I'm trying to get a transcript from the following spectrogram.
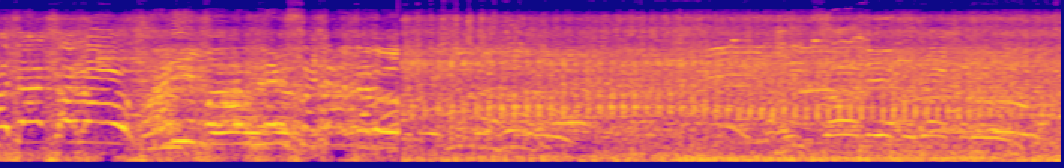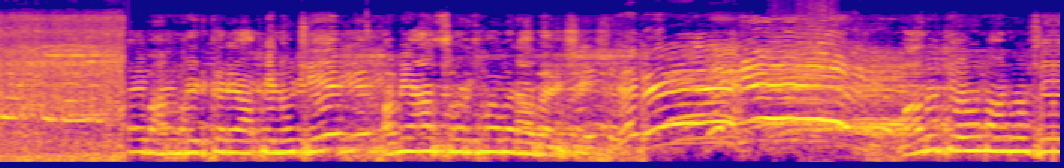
સજા કરો ગરીબોને સજા કરો સાહેબ આંબેડકરે આપેલું છે. અમે આ સ્વર્ગમાં બરાબર છે. મારું તો એવું માનવું છે.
